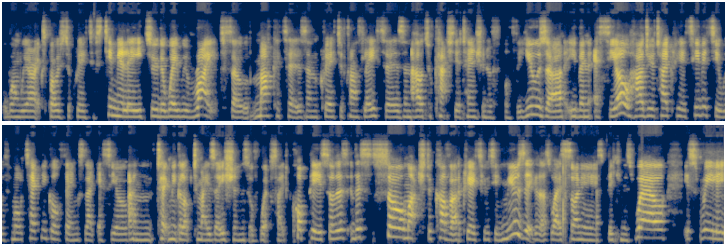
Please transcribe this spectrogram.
when we are exposed to creative stimuli, to the way we write. So marketers and creative translators and how to catch the attention of, of the user, even SEO. How do you tie creativity with more technical things like SEO and technical optimizations of website copy? So there's there's so much to cover. Creativity in music. That's why Sony is speaking as well. It's really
